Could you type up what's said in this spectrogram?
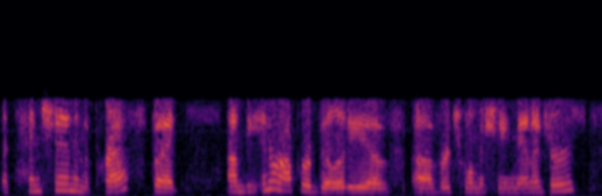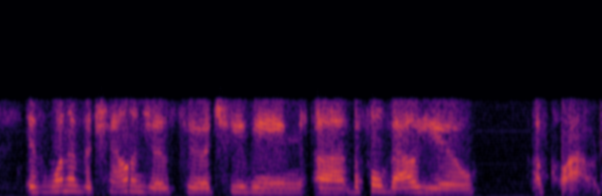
attention in the press, but um, the interoperability of uh, virtual machine managers is one of the challenges to achieving uh, the full value of cloud,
